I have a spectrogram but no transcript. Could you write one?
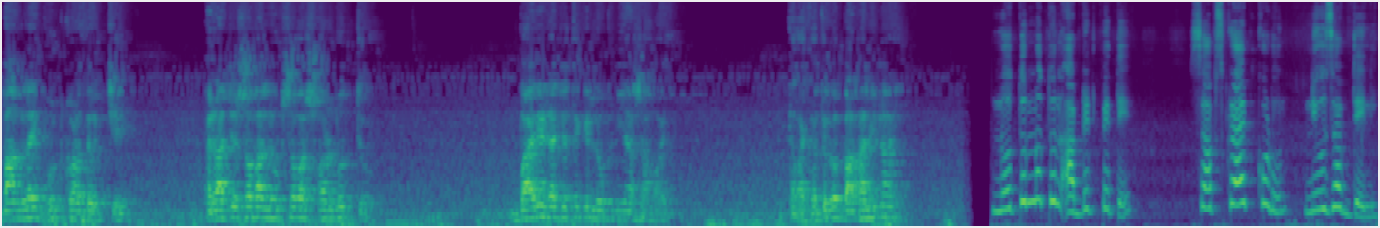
বাংলায় ভোট করাতে হচ্ছে। রাজ্যসভা, লোকসভা সর্বত্র বাইরের রাজ্য থেকে লোক নিয়ে আসা হয়। তারা কত বাঙালি নয়। নতুন নতুন আপডেট পেতে সাবস্ক্রাইব করুন নিউজ আপ ডেলি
